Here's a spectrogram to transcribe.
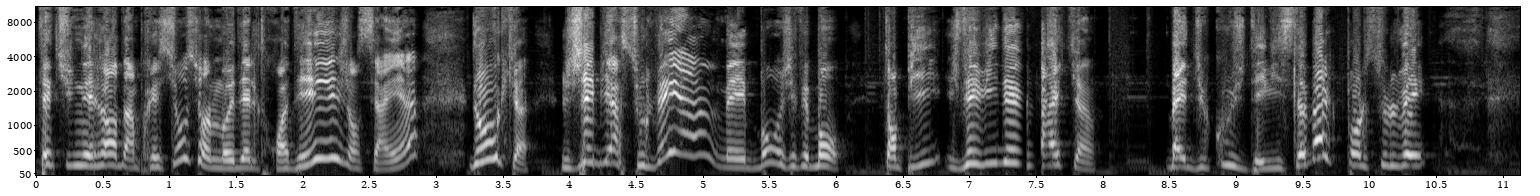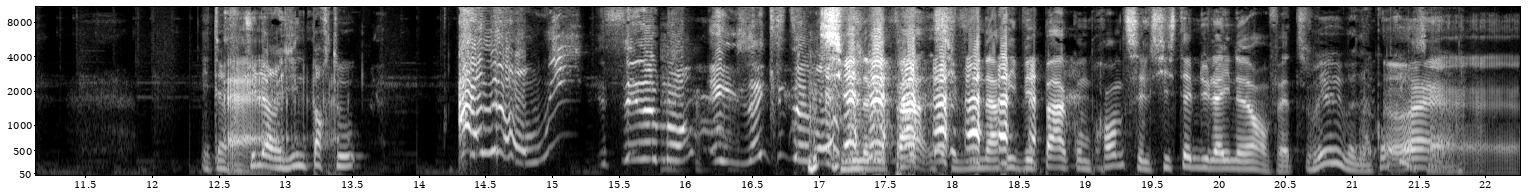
peut-être une erreur d'impression sur le modèle 3D, j'en sais rien. Donc j'ai bien soulevé hein, mais bon, j'ai fait bon, tant pis, je vais vider le bac. Bah du coup, je dévisse le bac pour le soulever. Et t'as foutu la résine partout. Alors oui, c'est le mot exactement. Si vous n'avez pas, si vous n'arrivez pas à comprendre, c'est le système du liner en fait. Oui, oui, bah, on a compris Ouais, ça. euh,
